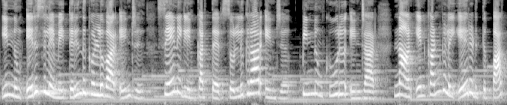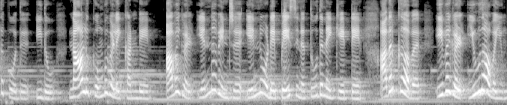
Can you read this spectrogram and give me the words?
இன்னும் எருசலேமை தெரிந்து கொள்ளுவார் என்று சேனைகளின் கர்த்தர் சொல்லுகிறார் என்று பின்னும் கூறு என்றார். நான் என் கண்களை ஏறெடுத்து பார்த்தபோது இதோ நாலு கொம்புகளை கண்டேன். அவைகள் என்னவென்று என்னோட பேசின தூதனை கேட்டேன். அதற்கு அவர் இவைகள் யூதாவையும்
